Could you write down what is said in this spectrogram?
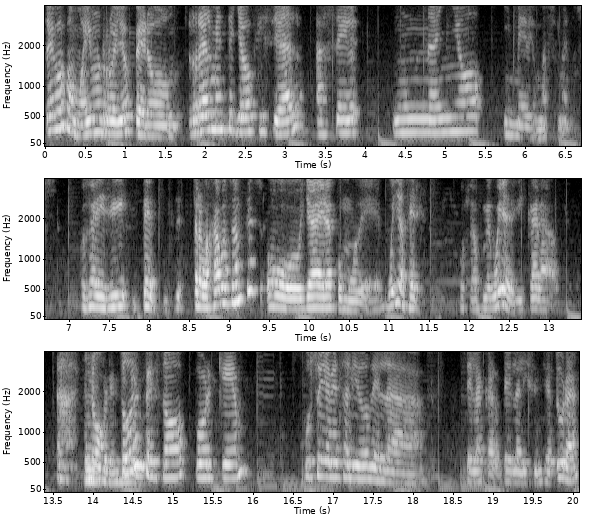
tengo como ahí un rollo, pero realmente ya oficial hace un año y medio más o menos. O sea, ¿y si te, te- trabajabas antes o ya era como de voy a hacer esto? O sea, me voy a dedicar a el No, todo empezó porque justo ya había salido de la, de la, de la licenciatura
